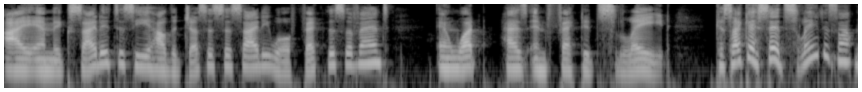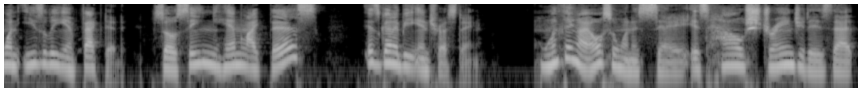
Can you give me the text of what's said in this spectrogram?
I am excited to see how the Justice Society will affect this event and what has infected Slade. Because, like I said, Slade is not one easily infected. So, seeing him like this is going to be interesting. One thing I also want to say is how strange it is that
